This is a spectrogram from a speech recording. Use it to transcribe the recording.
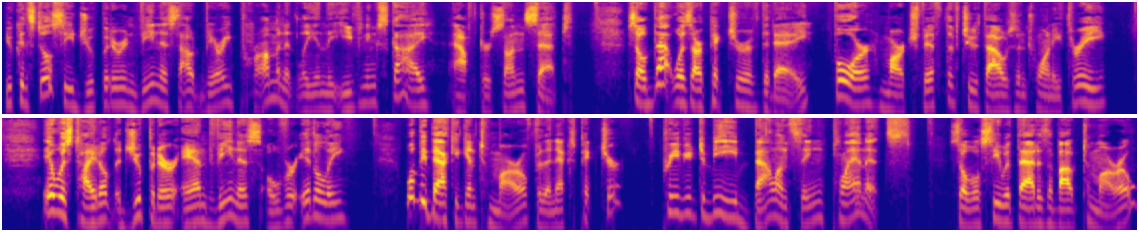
You can still see Jupiter and Venus out very prominently in the evening sky after sunset. So that was our picture of the day for March 5th of 2023. It was titled Jupiter and Venus over Italy. We'll be back again tomorrow for the next picture previewed to be balancing planets. So we'll see what that is about tomorrow.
